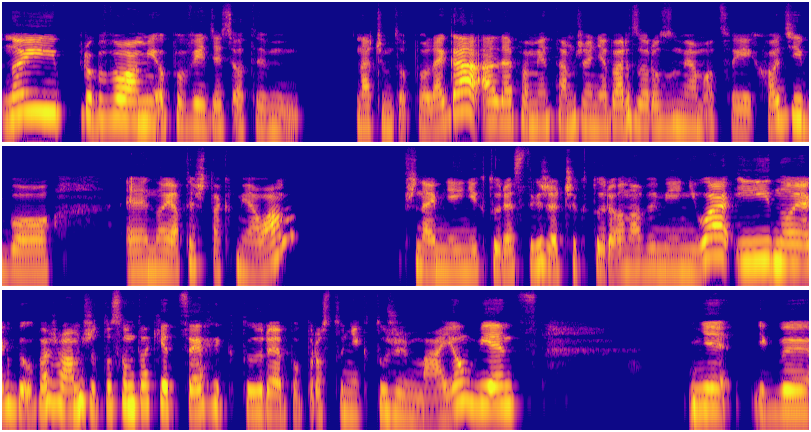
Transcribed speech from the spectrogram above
No i próbowała mi opowiedzieć o tym, na czym to polega, ale pamiętam, że nie bardzo rozumiałam o co jej chodzi, bo e, no ja też tak miałam przynajmniej niektóre z tych rzeczy, które ona wymieniła, i no jakby uważałam, że to są takie cechy, które po prostu niektórzy mają, więc nie jakby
